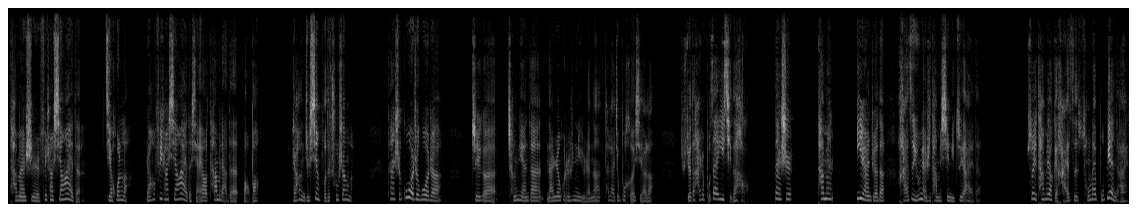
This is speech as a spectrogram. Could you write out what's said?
他们是非常相爱的，结婚了，然后非常相爱的想要他们俩的宝宝，然后你就幸福的出生了。但是过着过着，这个成年的男人或者是女人呢，他俩就不和谐了，就觉得还是不在一起的好。但是他们。依然觉得孩子永远是他们心里最爱的，所以他们要给孩子从来不变的爱，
